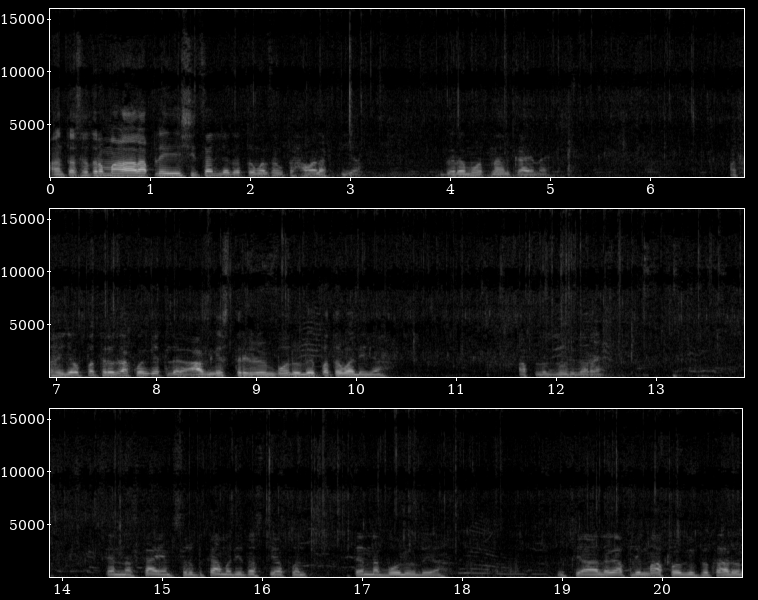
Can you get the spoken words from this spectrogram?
आणि तसं तर माळाला आपल्या एशी चालल्या का तुम्हाला सांगतो हवा लागते या. गरम होत नाही आणि काय नाही. आता ह्याच्यावर पत्र दाखवून घेतलं आज मिस्त्रीला मी पत्रवाले या. आपलं जोडीदार आहे. त्यांनाच कायमस्वरूपी कामं देत असतो आपण. त्यांना बोलवलं या. ते आलं आपली मापं बिपं काढून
